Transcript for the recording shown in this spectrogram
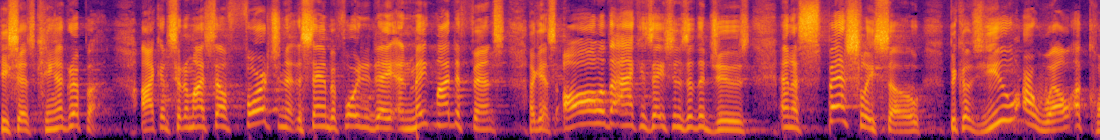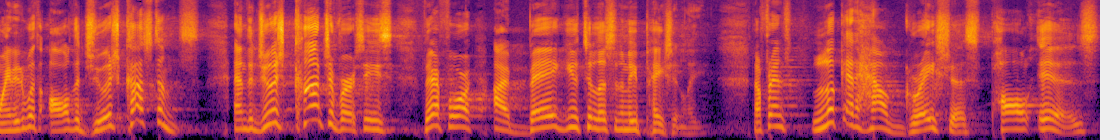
He says, King Agrippa, I consider myself fortunate to stand before you today and make my defense against all of the accusations of the Jews, and especially so because you are well acquainted with all the Jewish customs and the Jewish controversies. Therefore, I beg you to listen to me patiently. Now, friends, look at how gracious Paul is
